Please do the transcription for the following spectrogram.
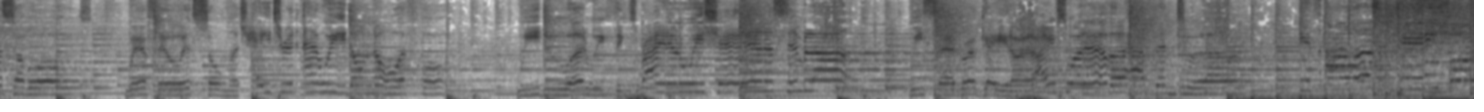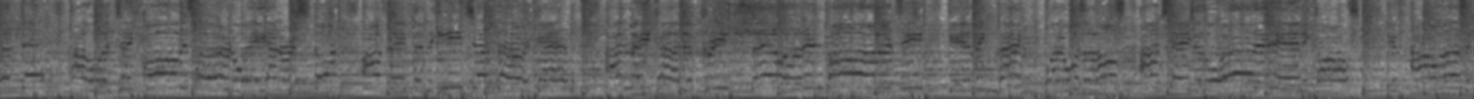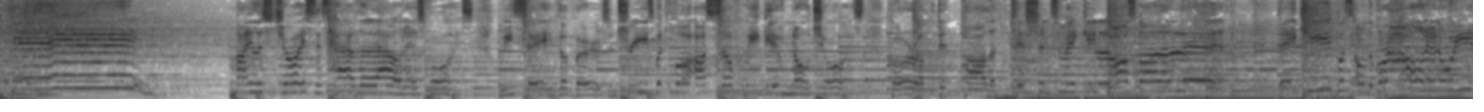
Of wars. We're filled with so much hatred and we don't know what for. We do what we think's right and we shed innocent blood. We segregate our lives, whatever happened to love. Loudest voice. We save the birds and trees, but for ourselves we give no choice. Corrupted politicians making laws for the land. They keep us on the ground and we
